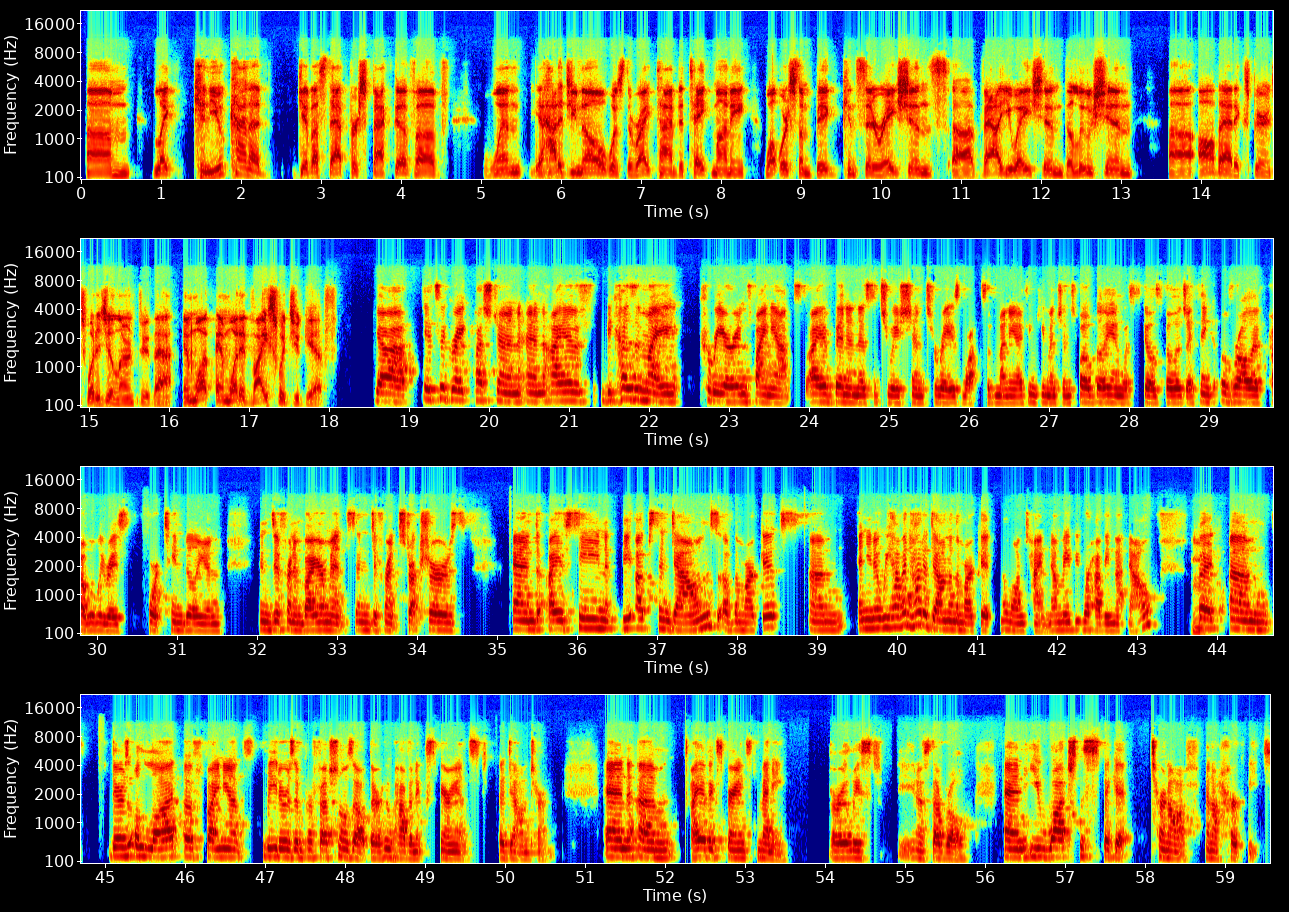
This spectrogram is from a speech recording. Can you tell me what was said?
um, like can you kind of give us that perspective of when how did you know it was the right time to take money what were some big considerations uh, valuation dilution uh, all that experience what did you learn through that and what and what advice would you give yeah it's a great question and i have because of my career in finance, I have been in a situation to raise lots of money. I think you mentioned 12 billion with Skills Village. I think overall I've probably raised 14 billion in different environments and different structures. And I've seen the ups and downs of the markets. Um, and you know, we haven't had a down in the market in a long time. Now maybe we're having that now, mm. but um, there's a lot of finance leaders and professionals out there who haven't experienced a downturn. And um, I have experienced many, or at least you know several. And you watch the spigot turn off in a heartbeat.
